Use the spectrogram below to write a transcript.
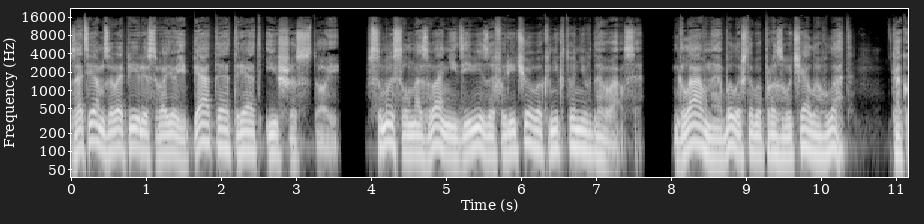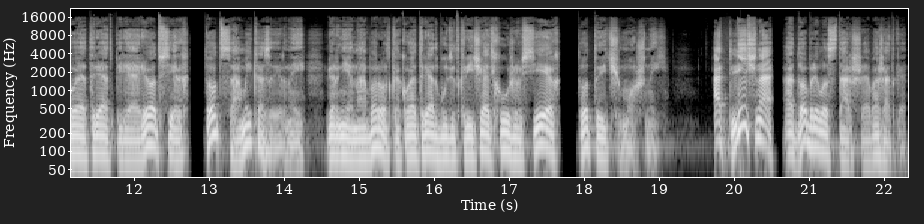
Затем завопили свое и пятый отряд, и шестой. В смысл названий, девизов и речевок никто не вдавался. Главное было, чтобы прозвучало в лад. Какой отряд переорет всех, тот самый козырный. Вернее, наоборот, какой отряд будет кричать хуже всех, тот и чмошный. «Отлично!» — одобрила старшая вожатка.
